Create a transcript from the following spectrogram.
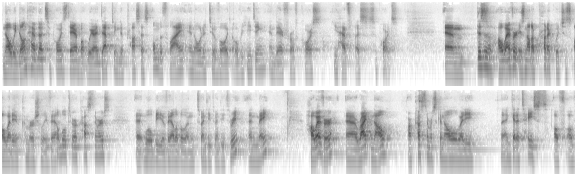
no we don't have that supports there but we're adapting the process on the fly in order to avoid overheating and therefore of course you have less supports um, this is however is not a product which is already commercially available to our customers. It will be available in 2023 in may. However uh, right now our customers can already uh, get a taste of, of,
